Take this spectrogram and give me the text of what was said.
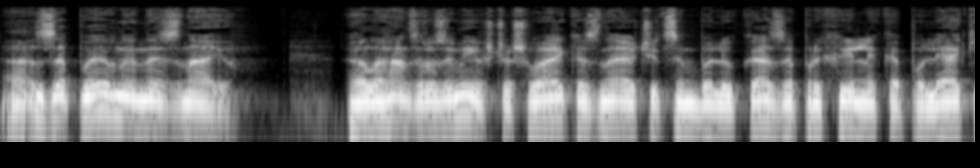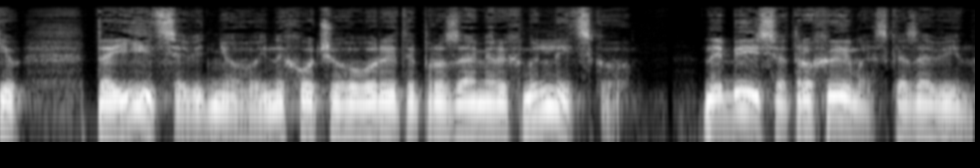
а запевне не знаю. Галаган зрозумів, що Швайка, знаючи цимбалюка за прихильника поляків, таїться від нього і не хоче говорити про заміри Хмельницького. Не бійся, Трохиме, сказав він.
